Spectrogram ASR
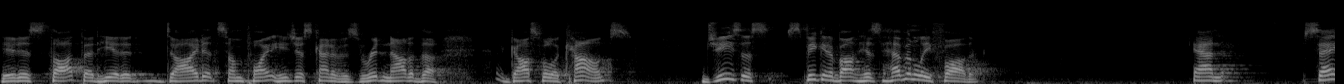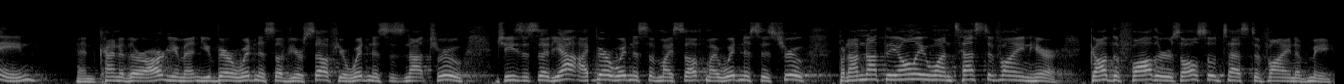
It is thought that he had died at some point. He just kind of is written out of the gospel accounts. Jesus speaking about his heavenly Father and saying, and kind of their argument, you bear witness of yourself. Your witness is not true. Jesus said, Yeah, I bear witness of myself. My witness is true. But I'm not the only one testifying here. God the Father is also testifying of me.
